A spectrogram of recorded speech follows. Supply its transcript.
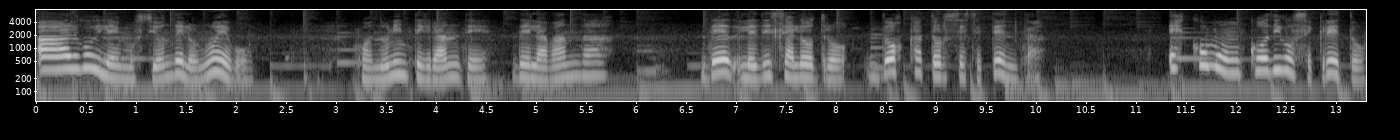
a algo y la emoción de lo nuevo. Cuando un integrante de la banda le dice al otro 21470, es como un código secreto.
